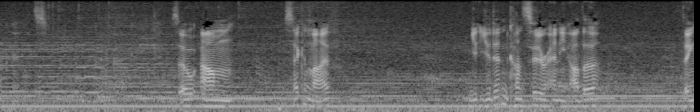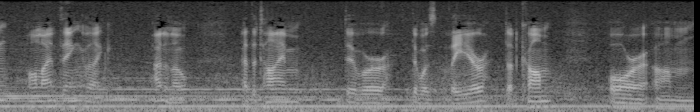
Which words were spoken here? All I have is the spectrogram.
okay, let's go back. So, um, Second Life, you, you didn't consider any other thing, online thing, like, I don't know, at the time there were, there was there.com or um,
